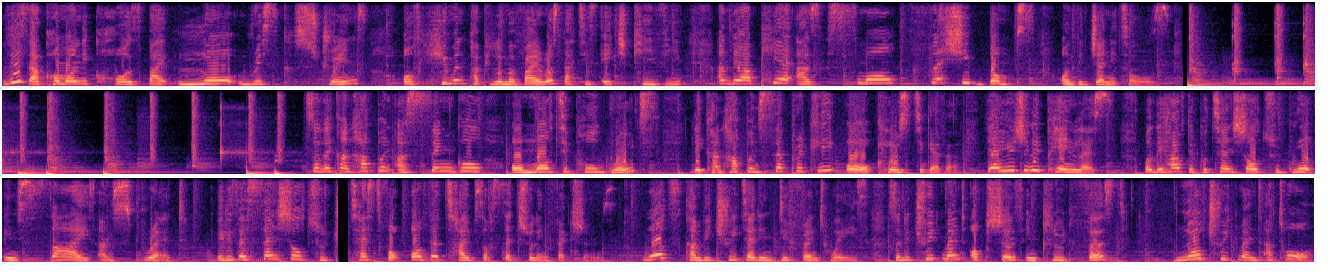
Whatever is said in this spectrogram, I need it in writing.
These are commonly caused by low risk strains of human papillomavirus, that is HPV, and they appear as small fleshy bumps on the genitals. So they can happen as single or multiple growths. They can happen separately or close together. They are usually painless, but they have the potential to grow in size and spread. It is essential to test for other types of sexual infections. Warts can be treated in different ways. So the treatment options include first, no treatment at all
